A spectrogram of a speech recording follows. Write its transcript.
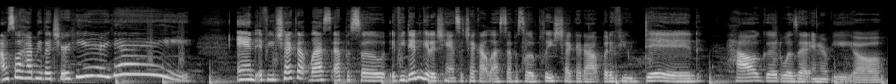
I'm so happy that you're here. Yay! And if you checked out last episode, if you didn't get a chance to check out last episode, please check it out. But if you did, how good was that interview, y'all?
